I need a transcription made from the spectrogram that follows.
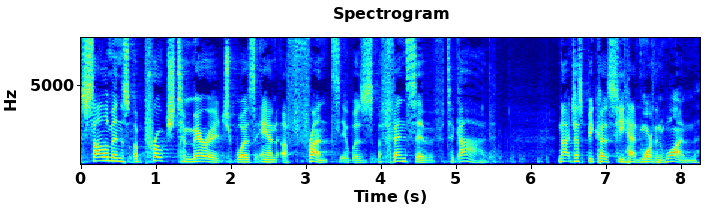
Solomon's approach to marriage was an affront, it was offensive to God. Not just because he had more than one,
